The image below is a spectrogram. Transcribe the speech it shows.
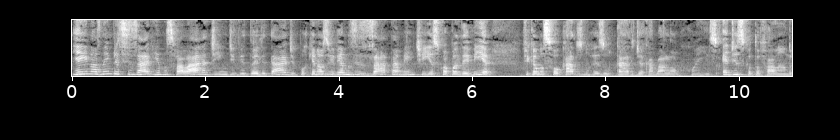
E aí nós nem precisaríamos falar de individualidade, porque nós vivemos exatamente isso com a pandemia. Ficamos focados no resultado de acabar logo com isso. É disso que eu estou falando,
